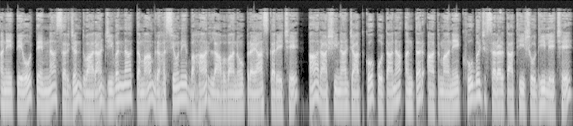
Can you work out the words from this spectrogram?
અને તેઓ તેમના સર્જન દ્વારા જીવનના તમામ રહસ્યોને બહાર લાવવાનો પ્રયાસ કરે છે. આ રાશિના જાતકો પોતાના અંતર આત્માને ખૂબ જ સરળતાથી શોધી લે છે.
